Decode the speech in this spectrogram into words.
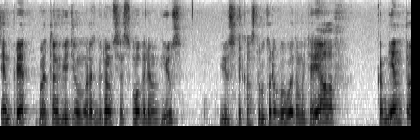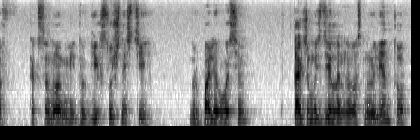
Всем привет! В этом видео мы разберемся с модулем Views. Views это конструктор вывода материалов, комментов, таксономии и других сущностей в Drupal 8. Также мы сделаем новостную ленту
